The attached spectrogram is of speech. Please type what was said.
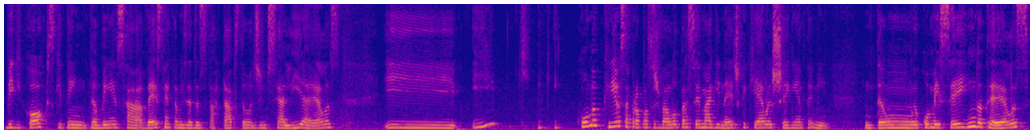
big corps que tem também essa vestem a camisa das startups, então a gente se alia a elas e, e, e como eu crio essa proposta de valor para ser magnética que elas cheguem até mim. Então eu comecei indo até elas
